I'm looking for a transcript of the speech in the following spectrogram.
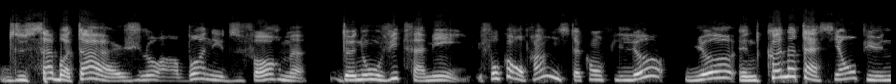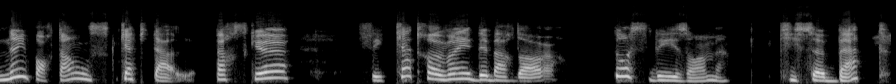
du sabotage là, en bonne et due forme de nos vies de famille. Il faut comprendre, ce conflit-là, il y a une connotation puis une importance capitale parce que c'est 80 débardeurs, tous des hommes, qui se battent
